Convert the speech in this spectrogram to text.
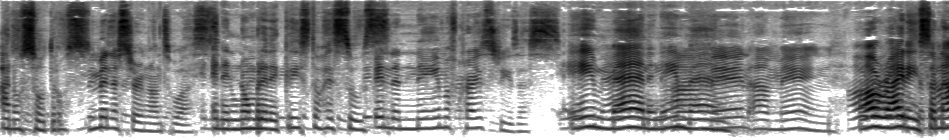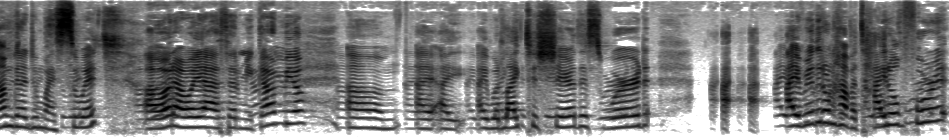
a, a nosotros. ministering unto us. En el nombre de Cristo Jesús. In the name of Christ Jesus. Amen and amen. Amén. Alrighty, so now I'm going to do my switch. Ahora voy a hacer mi cambio. Um, I, I, I would like to share this word. I, I really don't have a title for it,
